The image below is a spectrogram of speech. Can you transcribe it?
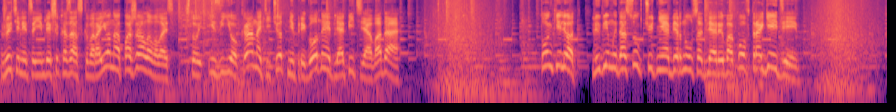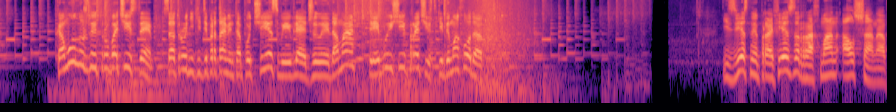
Жительница Ембекши-Казахского района пожаловалась, что из ее крана течет непригодная для питья вода. Тонкий лед. Любимый досуг чуть не обернулся для рыбаков трагедией. Кому нужны трубочисты? Сотрудники департамента по выявляют жилые дома, требующие прочистки дымоходов. Известный профессор Рахман Алшанов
